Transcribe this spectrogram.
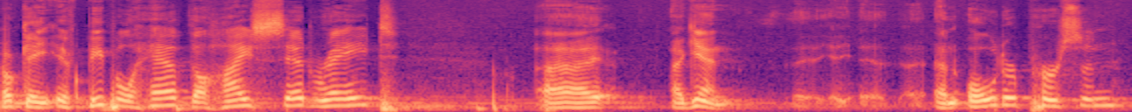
Okay, if people have the high SED rate, uh, again, an older person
